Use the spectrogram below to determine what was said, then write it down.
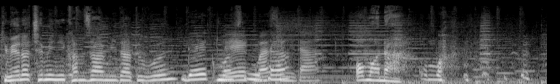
김연아, 최민희 감사합니다 두 분. 네, 네, 고맙습니다. 고맙습니다. 어머나. 어머.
